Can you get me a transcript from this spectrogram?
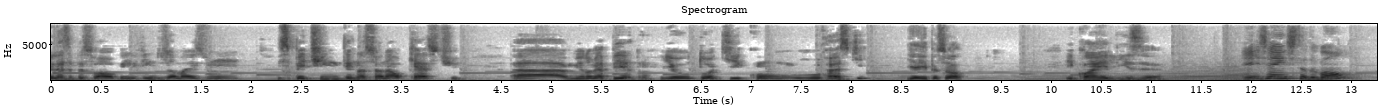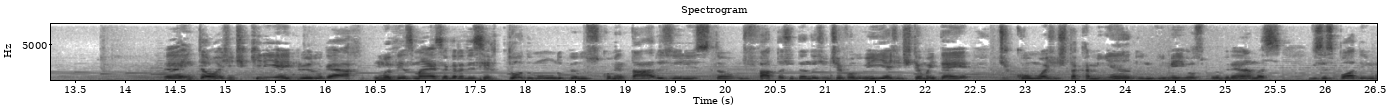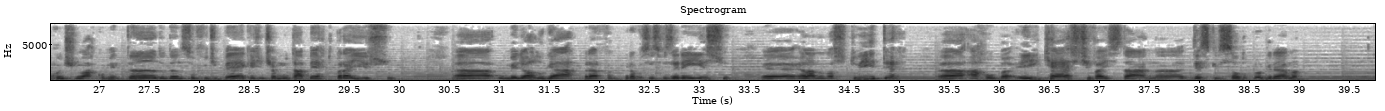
Beleza, pessoal? Bem-vindos a mais um Espetinho Internacional Cast. Uh, meu nome é Pedro e eu tô aqui com o Husky. E aí, pessoal? E com a Elisa. Ei, gente, tudo bom? É, então, a gente queria, em primeiro lugar, uma vez mais agradecer todo mundo pelos comentários. Eles estão, de fato, ajudando a gente a evoluir. A gente tem uma ideia de como a gente está caminhando em meio aos programas. Vocês podem continuar comentando, dando seu feedback. A gente é muito aberto para isso. Uh, o melhor lugar para vocês fazerem isso é, é, lá no nosso Twitter, uh, @acast, vai estar na descrição do programa.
